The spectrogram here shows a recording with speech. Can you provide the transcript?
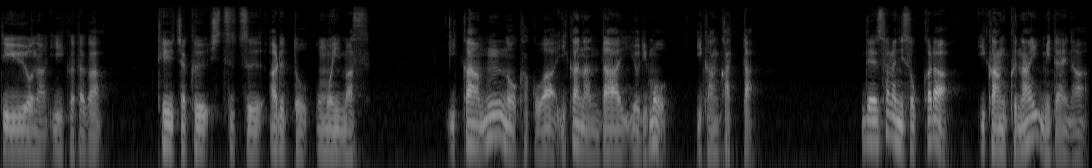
ていうような言い方が定着しつつあると思います。いかんの過去はいかなんだよりもいかんかった。で、さらにそこからいかんくないみたいな、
